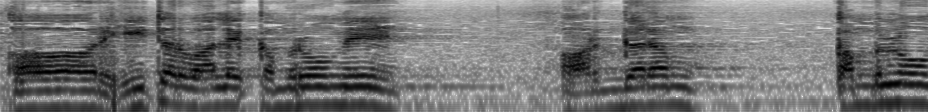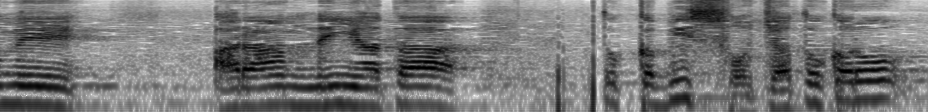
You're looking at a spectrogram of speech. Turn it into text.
اور ہیٹر والے کمروں میں اور گرم کمبلوں میں آرام نہیں آتا تو کبھی سوچا تو کرو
